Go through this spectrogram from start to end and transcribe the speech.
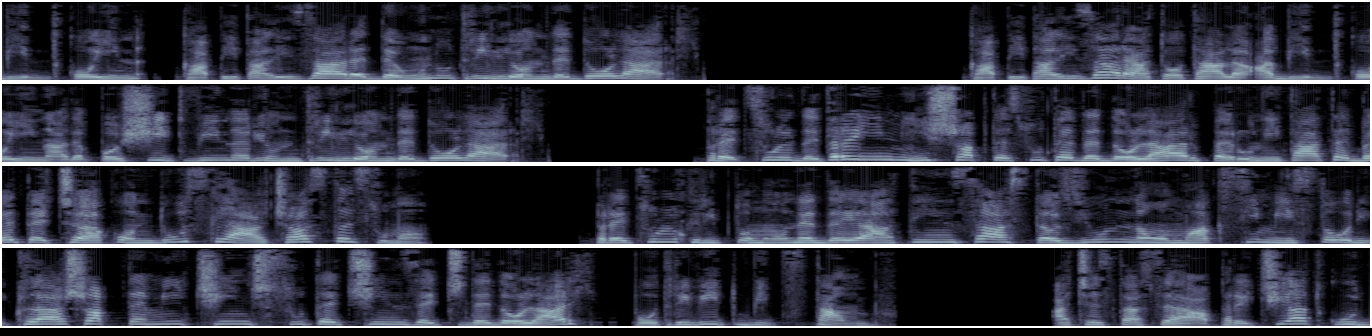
Bitcoin, capitalizare de 1 trilion de dolari. Capitalizarea totală a Bitcoin a depășit vineri un trilion de dolari. Prețul de 3700 de dolari per unitate BTC a condus la această sumă. Prețul criptomonedei a atins astăzi un nou maxim istoric la 7550 de dolari, potrivit Bitstamp. Acesta se a apreciat cu 2,5%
